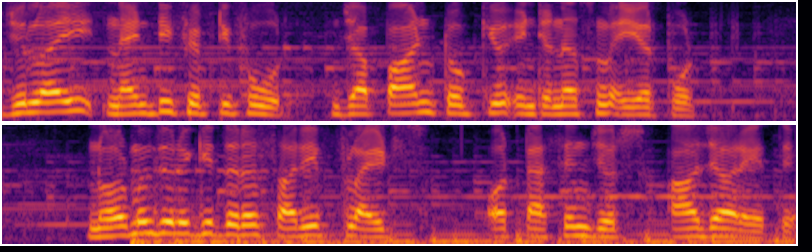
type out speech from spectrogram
जुलाई 1954 Japan Tokyo international airport. Normal दिनों की तरह सारी फ्लाइट्स और पैसेंजर्स आ जा रहे थे।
